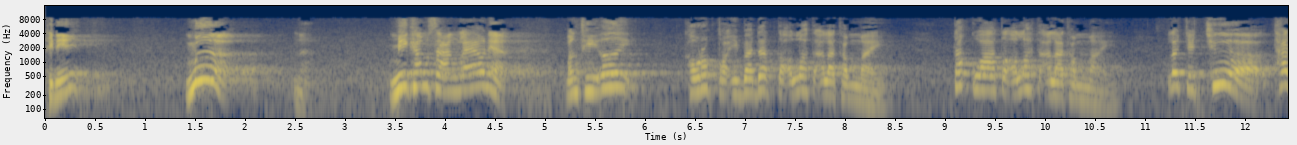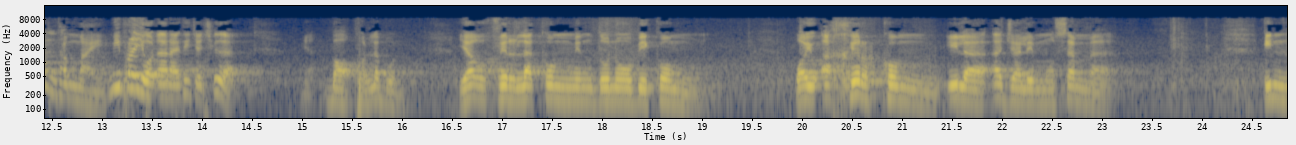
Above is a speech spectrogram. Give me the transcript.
ทีนี้เมื่อนะมีคำสั่งแล้วเนี่ยบางทีเอ้ยเคารพต่ออิบาดัตต่ออัลลอฮฺตะลาทำไม ตักวาต่ออัลลอฮฺตะลาทำไม แล้วจะเชื่อท่านทำไม มีประโยชน์อะไรที่จะเชื่อ เนี่ยบอกผลบุญยักฟิรละคุมมินดุนูบิคุมวยุอัครคุมอิลาอัจลิมุซัมมาอินน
